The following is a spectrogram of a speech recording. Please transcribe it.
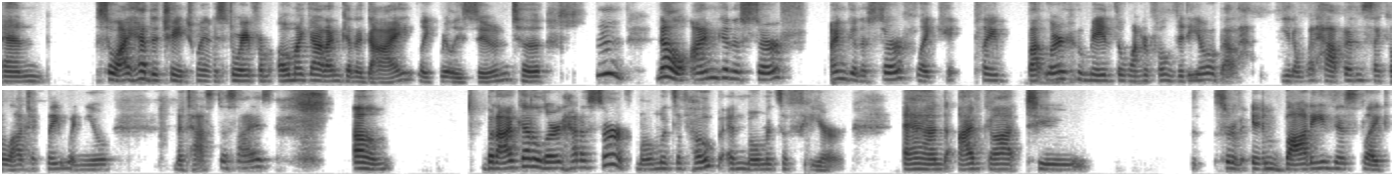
and so I had to change my story from, oh my God, I'm to die like really soon to, hmm, no, I'm to surf. I'm to surf like Clay Butler, who made the wonderful video about, you know, what happens psychologically when you metastasize. Um, but I've got to learn how to surf moments of hope and moments of fear. And I've got to sort of embody this like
